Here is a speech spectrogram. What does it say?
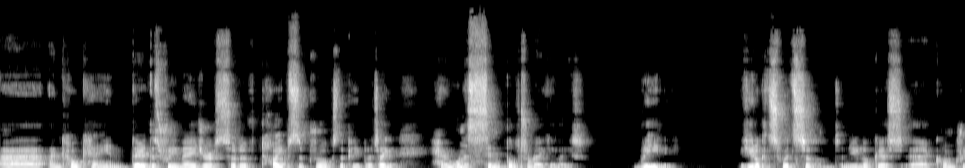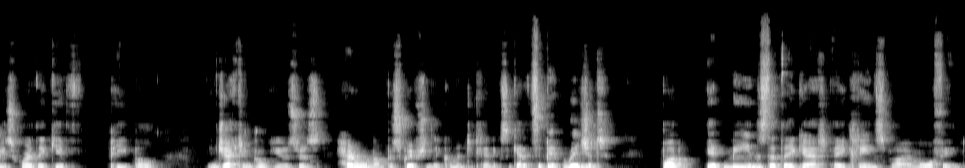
uh, and cocaine. They're the three major sort of types of drugs that people are taking. Heroin is simple to regulate, really if you look at Switzerland and you look at uh, countries where they give people injecting drug users heroin on prescription, they come into clinics and get it. It's a bit rigid, but it means that they get a clean supply of morphine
